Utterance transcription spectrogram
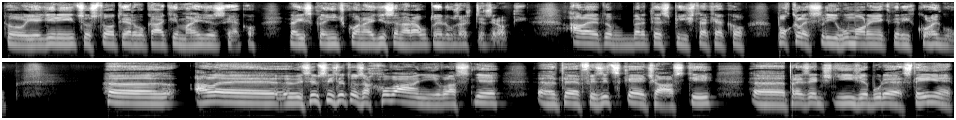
to jediný, co z toho ty advokáti mají, že si jako dají skleničku a najedí se na rautu jednou za čtyři roky. Ale to berte spíš tak jako pokleslý humor některých kolegů. E, ale myslím si, že to zachování vlastně Eh, té fyzické části eh, prezenční, že bude stejně.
